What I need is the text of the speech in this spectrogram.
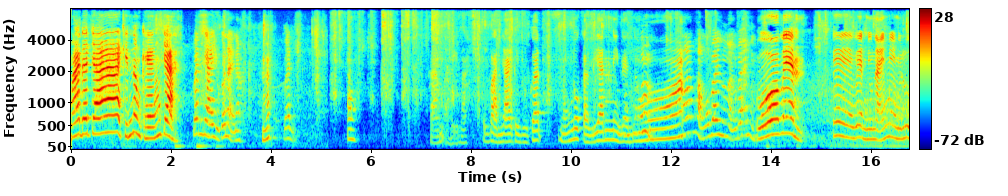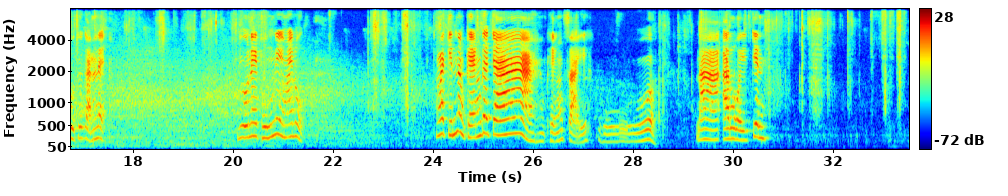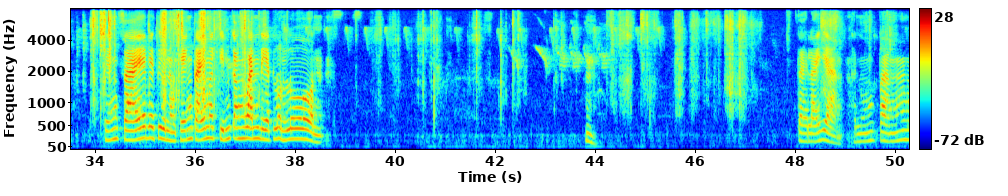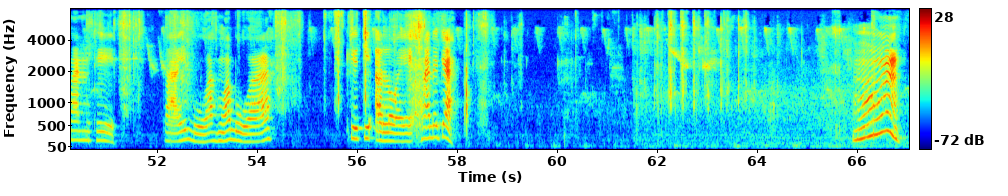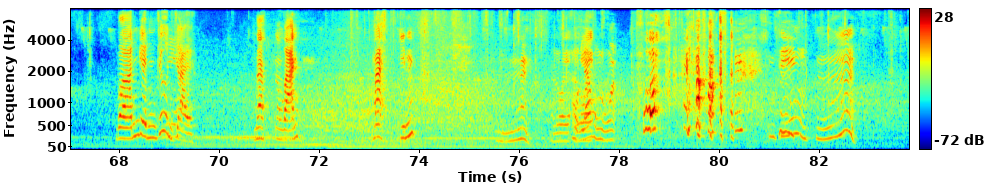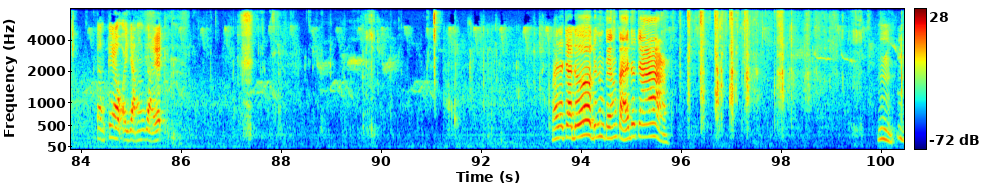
มาเด้อจ้ากินน้ำแข็งจ้ะแว่นยายอยู่ก็ไหนนะหึแว่นเอาถามอะไรวะบ้านยายก็อยู่ก็น้องนกกับเรียนนี่แหละเนาะ ถามว่าแว่นอยู่ไหนแว่นโอ้แว่นเอ้แว่นอยู่ไหนแม่ไม่รู้คือกันแหละ อยู่ในถุงนี่ไหมลูก มากินน้ำแข็งด้วยจ้า น้ำแข็งใส โอ้โหน่าอร่อยเจนแข็งใสไปตื่นน้ำแข็งใสมากินกลางวันเด็ดร้อนร้อนๆอืมใส่หลายอย่างขนมปังวันเทศ สายบัว หัวบัว คือที่อร่อย มาเลยจ้ะอืมหวานเย็นชื่นใจมาน้องหวาน มากินอืมอร่อยอหมดร่อแล้วยของหนูอะ โอ้ จริงอืมตั้งแก้วอะยังใหญ่ มาเด้อจ้าเด้อกินน้ำแข็งใสเด้อจ้า อืมอื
